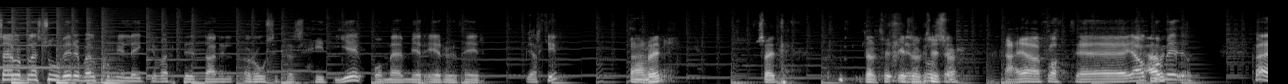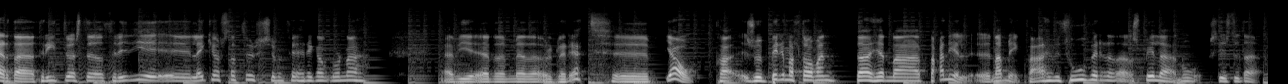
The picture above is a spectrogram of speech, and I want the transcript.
Sæl og blessu, verið velkomin í leikjavarpið Daniel Rósikrans heiti ég og með mér eru þeir Bjarki Sveit Sveit Ég svo tvisar Já, já, flott Eh, Já, komið, hvað er þetta? 30. og 3. leikjárstattur sem fer í gang núna ef ég er það með örglega rétt Eh, Já, hvað, svo við byrjum alltaf að venda hérna Daniel, eh, nafni, hvað hefur þú verið að spila nú síðustu dag?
